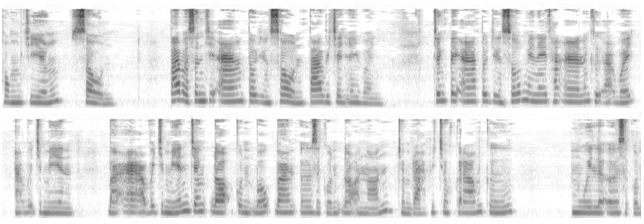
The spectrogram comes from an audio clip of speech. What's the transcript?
ធំជាង0 តែបើសិនជា a តូចជាង0តើវាចេញអីវិញអញ្ចឹងពេល a តូចជាង0មានន័យថា a ហ្នឹងគឺអវិជ្ជអវិជ្ជមានបើ a អវិជ្ជមានអញ្ចឹងដកគុណបូកបានអឺសគុណដកអណន្តចម្រាស់វាចុះក្រោមគឺ1លើអឺសគុណ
